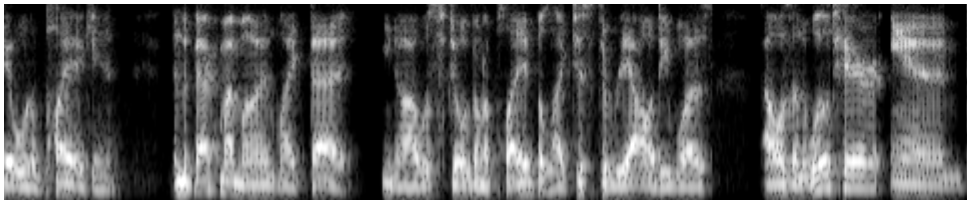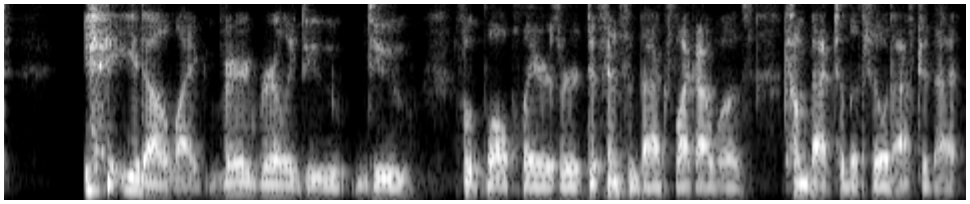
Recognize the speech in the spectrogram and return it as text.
able to play again. In the back of my mind, like that, you know, I was still going to play, but like just the reality was I was in a wheelchair and you know, like very rarely do do football players or defensive backs like I was come back to the field after that.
